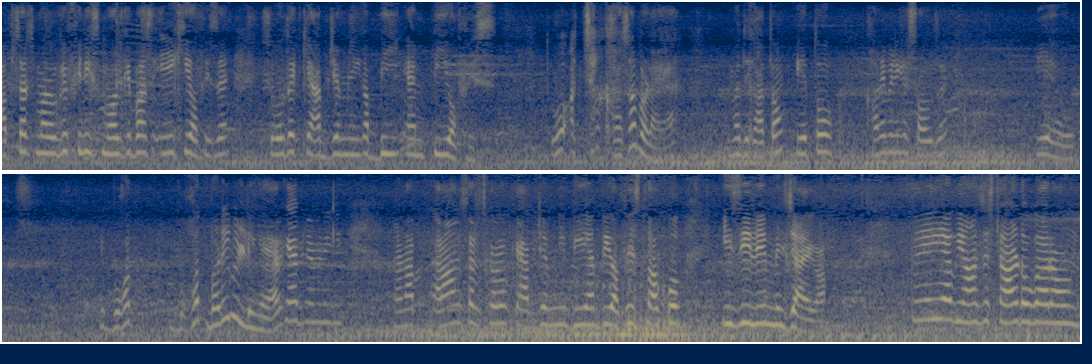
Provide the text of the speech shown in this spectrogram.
आप सर्च मारोगे फिनिक्स मॉल के पास एक ही ऑफ़िस है इसे बोलते हैं कैब जिमनी का बी एम पी ऑफ़िस तो वो अच्छा खासा बड़ा है मैं दिखाता हूँ, ये तो खाने पीने के स्टॉल्स है। ये है वो। ये बहुत बहुत बड़ी बिल्डिंग है यार कैब जेमनी की। एंड आप आराम सर्च करो, कैब जेमनी बी एम पी ऑफ़िस तो आपको ईजीली मिल जाएगा। तो यही अब यहाँ से स्टार्ट होगा अराउंड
